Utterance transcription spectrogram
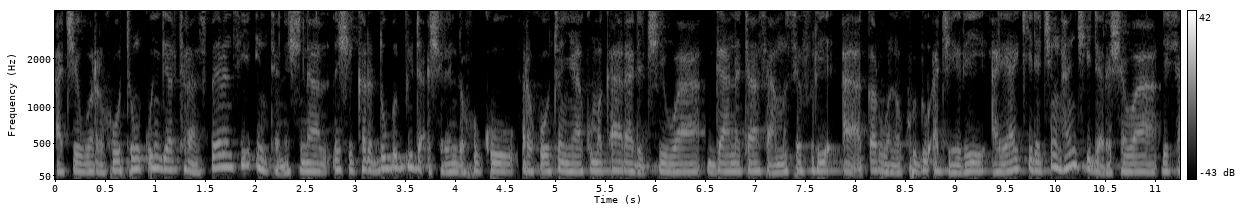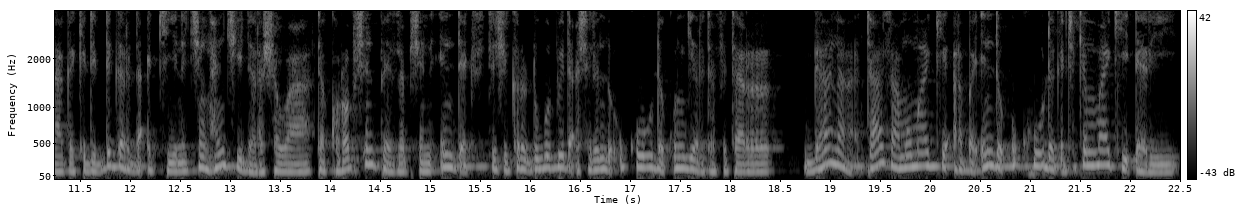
A cewar rahoton ƙungiyar transparency international na shekarar 2023 rahoton ya kuma kara da cewa ghana ta samu sifiri a karo na kudu a jere a yaki da cin hanci da rashawa bisa ga kididdigar da ake na cin hanci da rashawa ta corruption perception index ta shekarar 2023 da ƙungiyar ta fitar. Ghana ta samu maki 43 daga cikin maki 100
